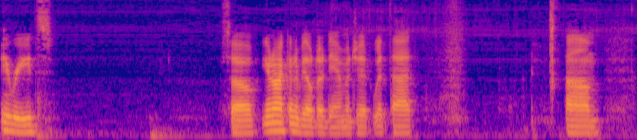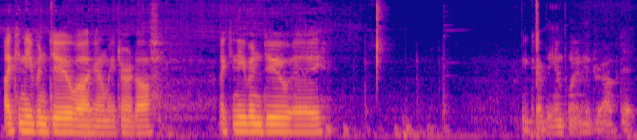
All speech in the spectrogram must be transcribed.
It reads. So you're not going to be able to damage it with that. Um, I can even do, uh, here, let me turn it off. I can even do a, me grab the implant, I dropped it.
